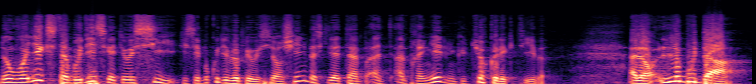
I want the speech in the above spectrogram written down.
Donc vous voyez que c'est un bouddhisme qui qui s'est beaucoup développé aussi en Chine parce qu'il a été imprégné d'une culture collective. Alors le Bouddha,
